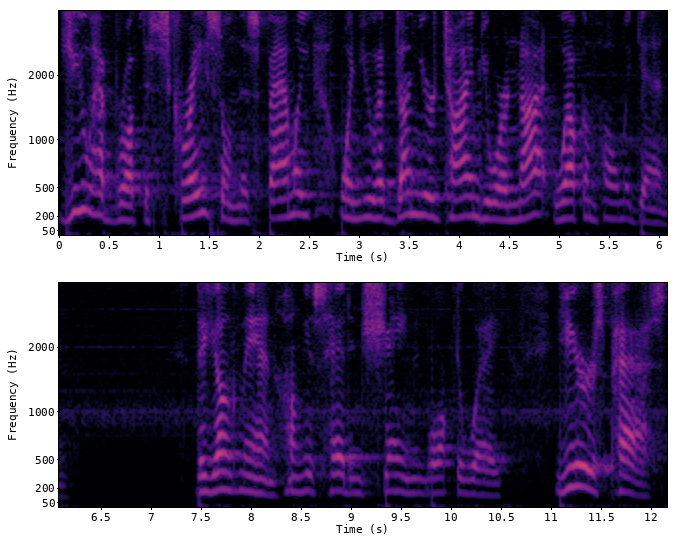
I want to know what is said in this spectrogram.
You have brought disgrace on this family. When you have done your time, you are not welcome home again. The young man hung his head in shame and walked away. Years passed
